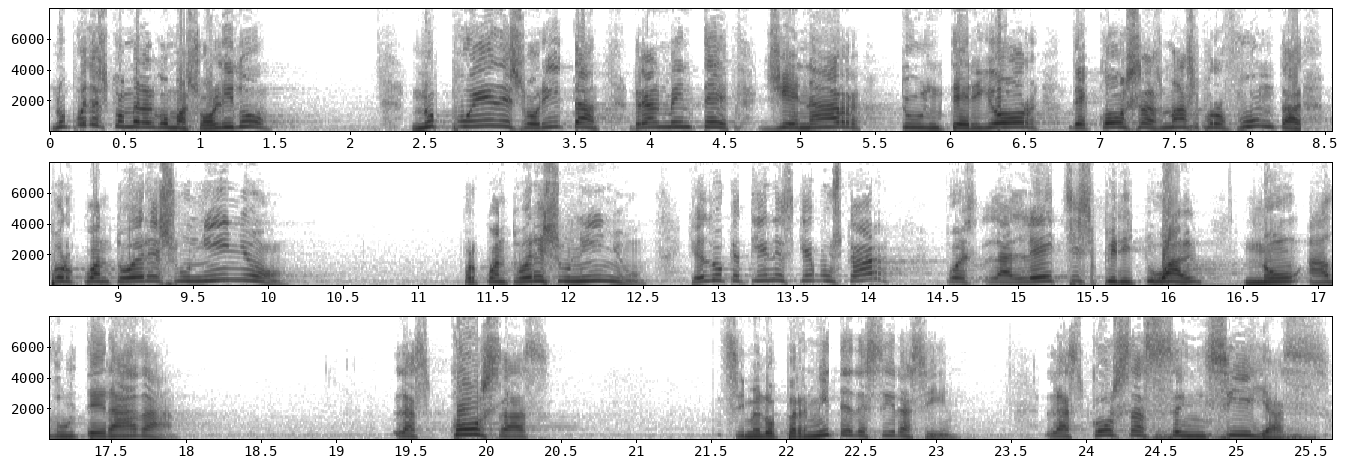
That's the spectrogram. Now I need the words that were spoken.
¿No puedes comer algo más sólido? No puedes ahorita realmente llenar tu interior de cosas más profundas por cuanto eres un niño. Por cuanto eres un niño. ¿Qué es lo que tienes que buscar? Pues la leche espiritual no adulterada. Las cosas, si me lo permite decir así, las cosas sencillas,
